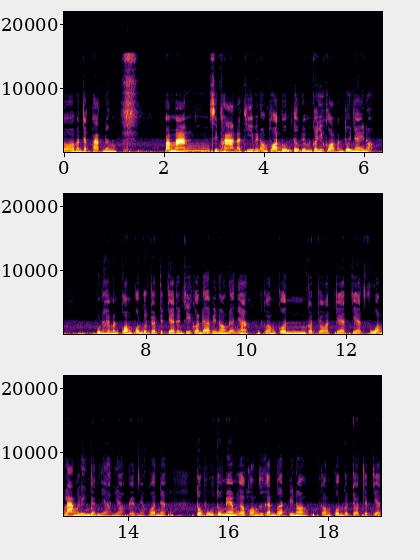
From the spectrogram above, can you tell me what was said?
ล้อมันจากพักหนึ่ง ประมาณสิบห้านาทีพี่น้องทอดโดนเติบด้วยมันก็ยี่กรอบมันตัวใหญ่เนาะปุ่นให้มันกองก้นก็จอดแจดทั้งสี่ก่อนเด้อพี่น้องเด้อเนี่ยกองก้นก็จอดแจดแจดฟวงลางลิงแบบเนี้ยเนี่ยแบบเนี้ยก้อนเนี่ยตัวผู้ตัวแม่มันก็กองคือกันเบิดพี่น้องกองก้นก็จอดแจดแจด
